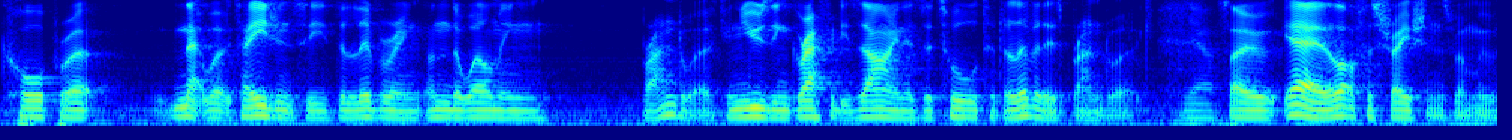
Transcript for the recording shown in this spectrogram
corporate networked agencies delivering underwhelming brand work and using graphic design as a tool to deliver this brand work. Yeah. So yeah, a lot of frustrations when we were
